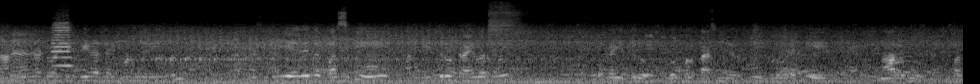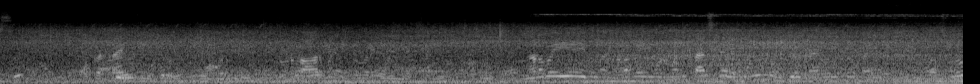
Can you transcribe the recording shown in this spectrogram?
దాంట్లో ఉన్నటువంటి క్లీనర్ చనిపోవడం జరిగింది. ఈ ఏదైతే బస్కి మన ఇద్దరు డ్రైవర్లు ఒక ఇద్దరు లోకల్ ప్యాసింజర్కి ఇప్పుడు వరకు నాలుగు బస్సు ఒక డ్రైవర్ ఇద్దరు టోటల్ ఆరు మంది నలభై ఐదు మంది నలభై మూడు మంది ప్యాసింజర్లు ఇద్దరు డ్రైవర్లతో బయలుదేరిన బస్సులో.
